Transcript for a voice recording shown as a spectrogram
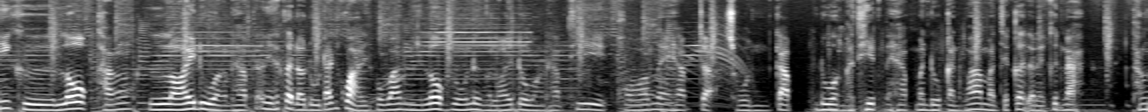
นี่คือโลกทั้งร้อยดวงนะครับอันนี้ถ้าเกิดเราดูด้านขวาเจะพะว่ามีโลกดวงหนึ่งร้อยดวงครับที่พร้อมนะครับจะชนกับดวงอาทิตย์นะครับมาดูกันว่ามันจะเกิดอะไรขึ้นนะทั้ง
